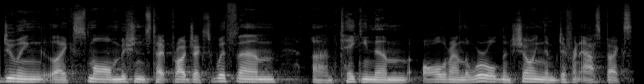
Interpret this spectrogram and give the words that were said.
doing like small missions type projects with them, um, taking them all around the world and showing them different aspects,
